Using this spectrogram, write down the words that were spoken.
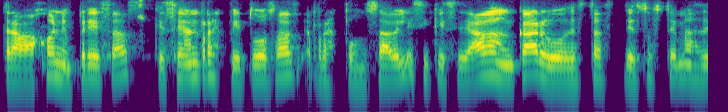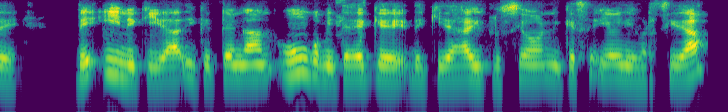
trabajo en empresas, que sean respetuosas, responsables y que se hagan cargo de, estas, de estos temas de, de inequidad y que tengan un comité de, de equidad, inclusión y que se lleve diversidad,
